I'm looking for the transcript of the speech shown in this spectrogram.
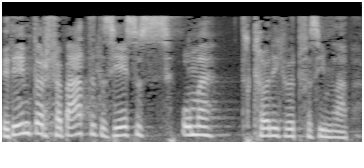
mit ihm dürfen beten, dass Jesus um der König wird von seinem Leben.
